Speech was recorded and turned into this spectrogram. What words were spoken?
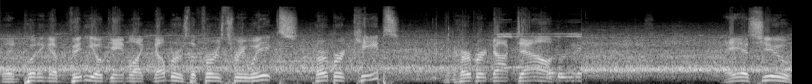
Then putting up video game like numbers the first three weeks. Herbert keeps, and Herbert knocked down. ASU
